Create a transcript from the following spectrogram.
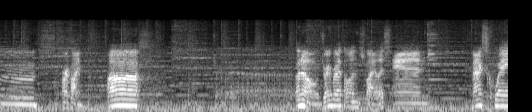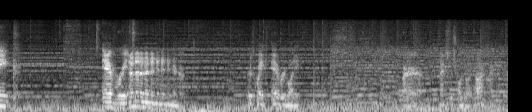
Hmm. Alright, fine. Uh. Dragon Breath. Oh no, Dragon Breath on Violet and Max Quake. Every. No, no, no, no, no, no, no, no, no. Earthquake, everybody. Fire. Max for Charizard. Ah, crap, I forgot.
